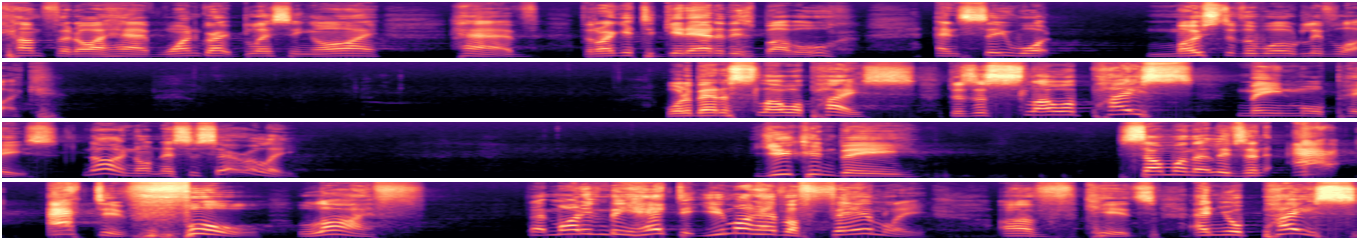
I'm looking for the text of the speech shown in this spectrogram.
comfort I have, one great blessing I have that I get to get out of this bubble and see what most of the world live like. What about a slower pace? Does a slower pace mean more peace? No, not necessarily. You can be someone that lives an active, full life. That might even be hectic. You might have a family of kids, and your pace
